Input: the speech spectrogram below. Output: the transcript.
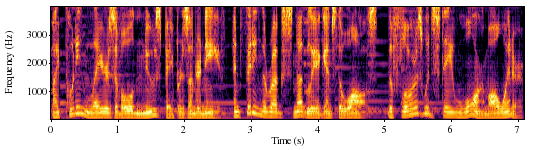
By putting layers of old newspapers underneath and fitting the rug snugly against the walls, the floors would stay warm all winter.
